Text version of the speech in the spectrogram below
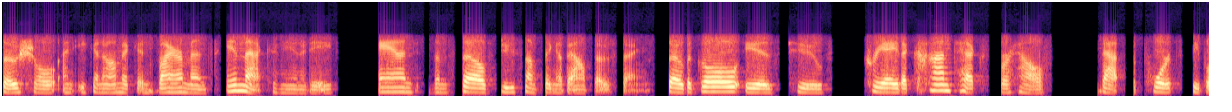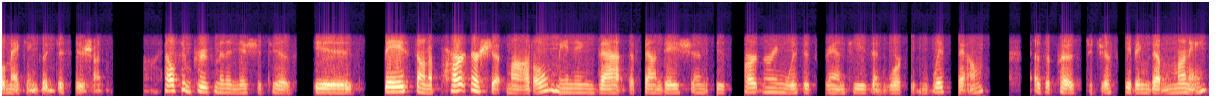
social, and economic environments in that community and themselves do something about those things. So the goal is to create a context for health that supports people making good decisions. Uh, health Improvement Initiative is based on a partnership model, meaning that the foundation is partnering with its grantees and working with them as opposed to just giving them money.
